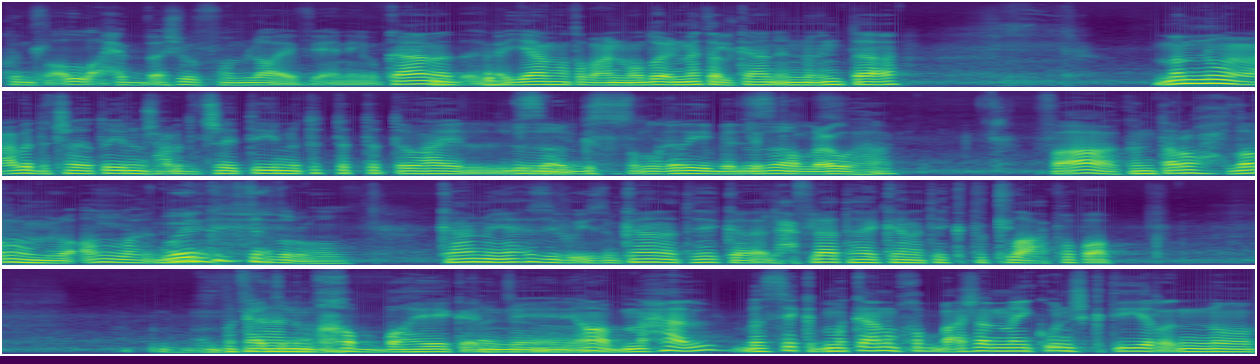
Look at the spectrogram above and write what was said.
كنت الله أحب أشوفهم live يعني وكانت أيامها طبعا موضوع ال metal كان إنه أنت ممنوع عبدة شياطين ومش عبدة شياطين وهاي. القصص الغريبة اللي. بيطلعوها فآه كنت أروح أحضرهم الله وين كنت تحضرهم؟ كانوا يعزفوا إذا كانت هيك الحفلات هاي كانت هيك تطلع pop up. مكان مخبى هيك انه. يعني آه بمحل بس هيك بمكان مخبى عشان ما يكونش كتير انه.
